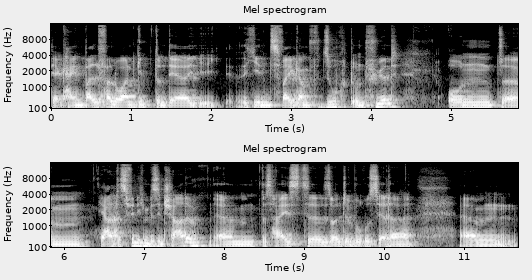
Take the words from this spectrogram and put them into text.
der keinen Ball verloren gibt und der jeden Zweikampf sucht und führt. Und ähm, ja, das finde ich ein bisschen schade. Ähm, das heißt, äh, sollte Borussia da ähm,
